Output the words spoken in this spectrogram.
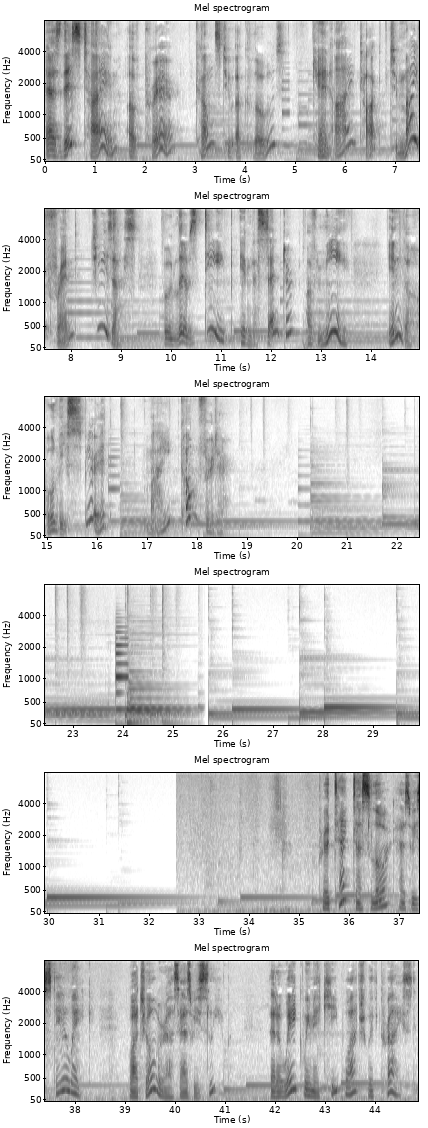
As this time of prayer comes to a close, can I talk to my friend Jesus, who lives deep in the center of me, in the Holy Spirit, my comforter? Protect us, Lord, as we stay awake. Watch over us as we sleep, that awake we may keep watch with Christ,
